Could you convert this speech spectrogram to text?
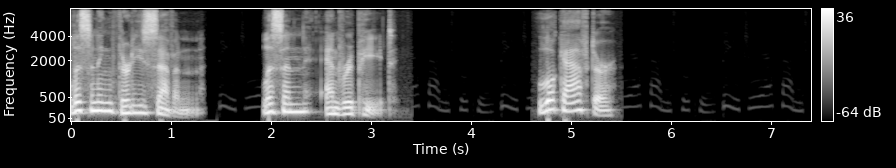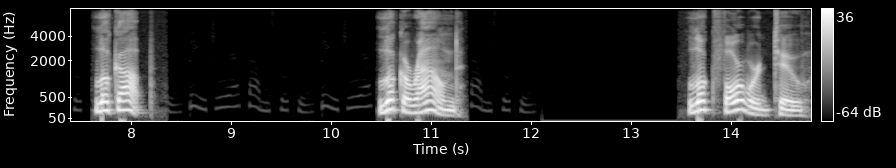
Listening 37. Listen and repeat. Look after. Look up. Look around. Look forward to.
